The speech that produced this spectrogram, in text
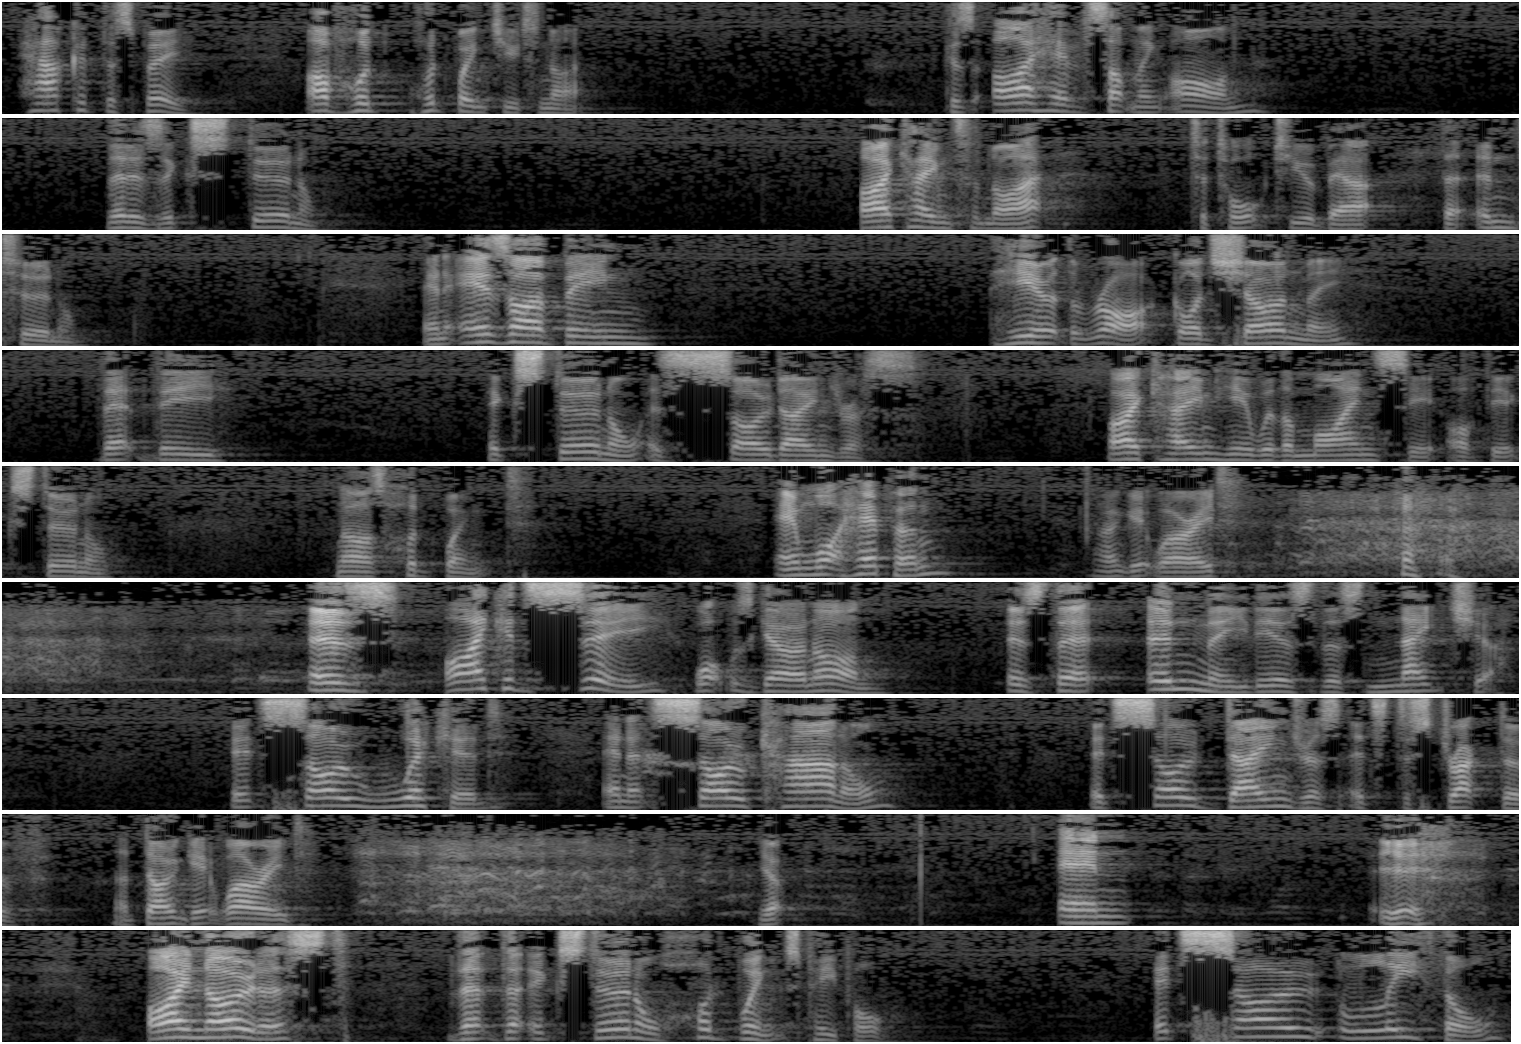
How could this be? I've hood, hoodwinked you tonight. Because I have something on that is external. I came tonight to talk to you about the internal. And as I've been here at the rock, God's shown me that the external is so dangerous. I came here with a mindset of the external, and I was hoodwinked. And what happened, don't get worried, is I could see what was going on. Is that in me there's this nature. It's so wicked and it's so carnal. It's so dangerous, it's destructive. Now, don't get worried. yep. And, yeah. I noticed that the external hoodwinks people. It's so lethal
